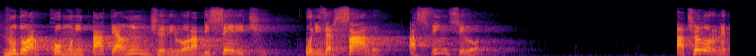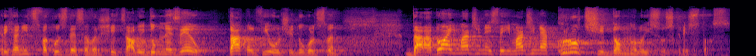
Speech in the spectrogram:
nu doar comunitatea îngerilor, a bisericii universale, a sfinților, a celor neprihăniți făcuți de săvârșiți, a lui Dumnezeu, Tatăl, Fiul și Duhul Sfânt, dar a doua imagine este imaginea crucii Domnului Isus Hristos.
